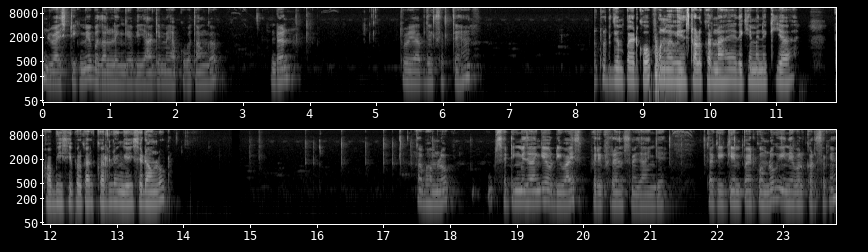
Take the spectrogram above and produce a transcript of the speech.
जो स्टिक में बदल लेंगे। अभी आगे मैं आपको बताऊँगा। डन तो ये आप देख सकते हैं। ब्लूटूथ गेम पैड को फ़ोन में भी इंस्टॉल करना है। देखिए मैंने किया है। तो अभी इसी प्रकार कर लेंगे इसे डाउनलोड। अब हम लोग सेटिंग में जाएँगे और डिवाइस प्रेफरेंस में जाएँगे, ताकि गेम पैड को हम लोग इनेबल कर सकें।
